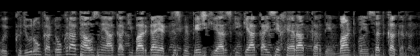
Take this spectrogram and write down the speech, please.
कोई खजूरों का टोकरा था, उसने आका की बारगाह अकदस में पेश किया, अर्ज़ की कि आका इसे खैरात कर दें, बांट दें, सदका कर दें।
